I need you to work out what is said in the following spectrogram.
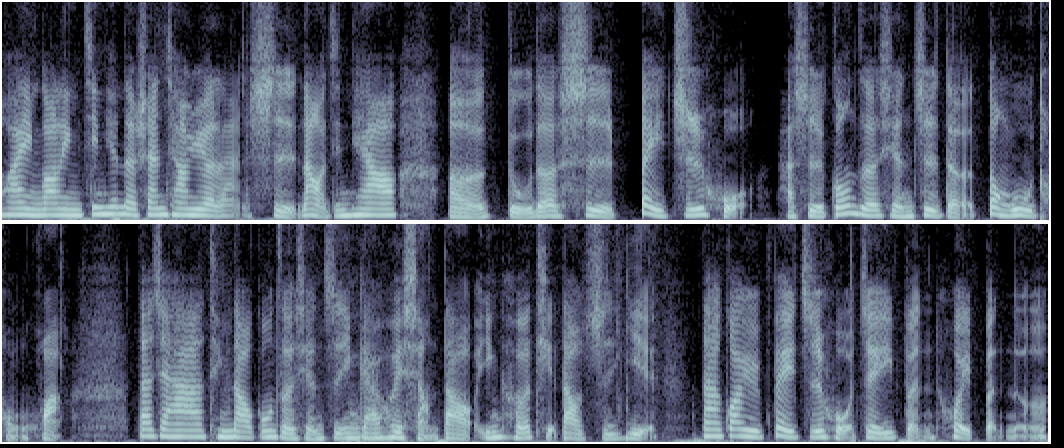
欢迎光临今天的山羌阅览室。那我今天要呃读的是《贝之火》，它是宫泽贤治的动物童话。大家听到宫泽贤治，应该会想到《银河铁道之夜》。那关于《贝之火》这一本绘本呢，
